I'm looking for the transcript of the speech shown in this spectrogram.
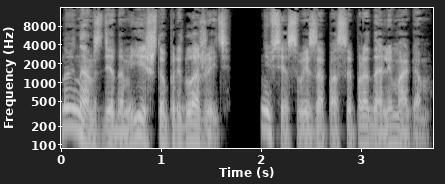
Но и нам с дедом есть что предложить. Не все свои запасы продали магам.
